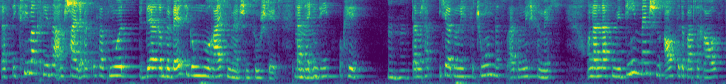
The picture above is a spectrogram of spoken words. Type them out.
dass die Klimakrise anscheinend etwas ist, was nur deren Bewältigung nur reichen Menschen zusteht, dann mhm. denken die, okay, mhm. damit habe ich also nichts zu tun, das ist also nicht für mich. Und dann lassen wir die Menschen aus der Debatte raus,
